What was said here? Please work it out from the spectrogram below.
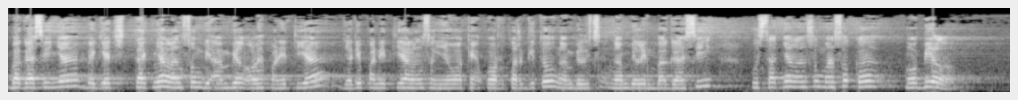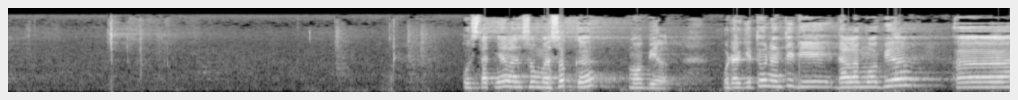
bagasinya, baggage tagnya langsung diambil oleh panitia. Jadi panitia langsung nyewa kayak porter gitu ngambil ngambilin bagasi. Ustadznya langsung masuk ke mobil. Ustadznya langsung masuk ke mobil. Udah gitu nanti di dalam mobil uh,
